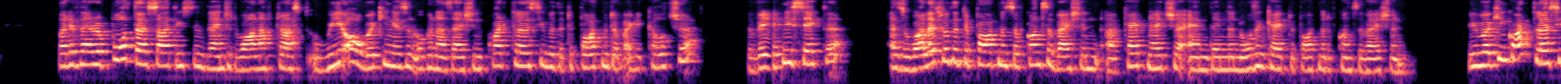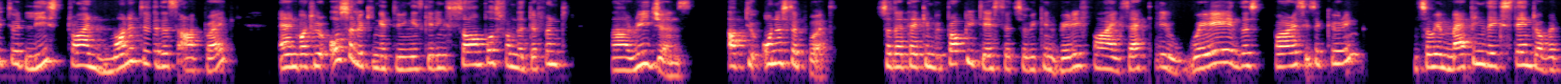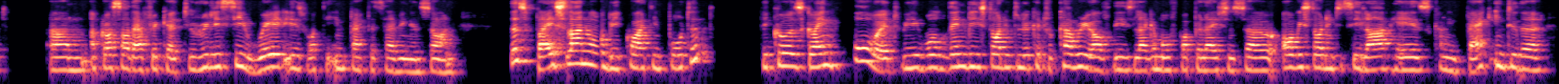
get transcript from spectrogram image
But if they report those sightings to the Endangered Wildlife Trust, we are working as an organization quite closely with the Department of Agriculture, the veterinary sector, as well as with the Departments of Conservation, uh, Cape Nature, and then the Northern Cape Department of Conservation. We're working quite closely to at least try and monitor this outbreak. And what we're also looking at doing is getting samples from the different uh, regions up to Onderstepoort so that they can be properly tested so we can verify exactly where this virus is occurring. And so we're mapping the extent of it um, across South Africa to really see where it is, what the impact is having, and so on. This baseline will be quite important because going forward, we will then be starting to look at recovery of these lagomorph populations. So are we starting to see live hares coming back into the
